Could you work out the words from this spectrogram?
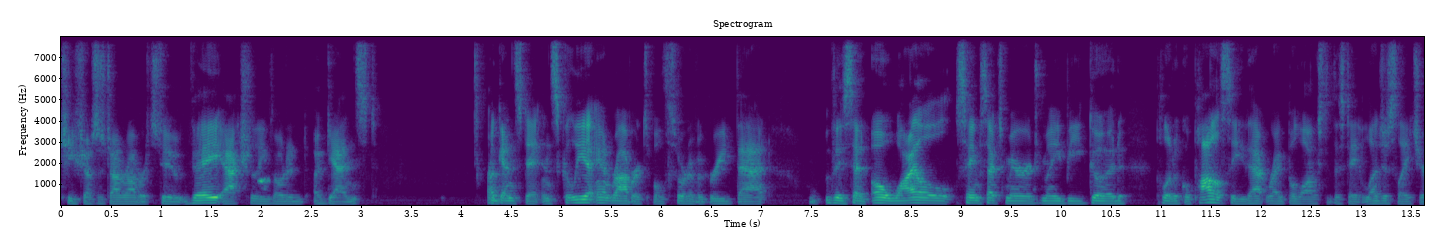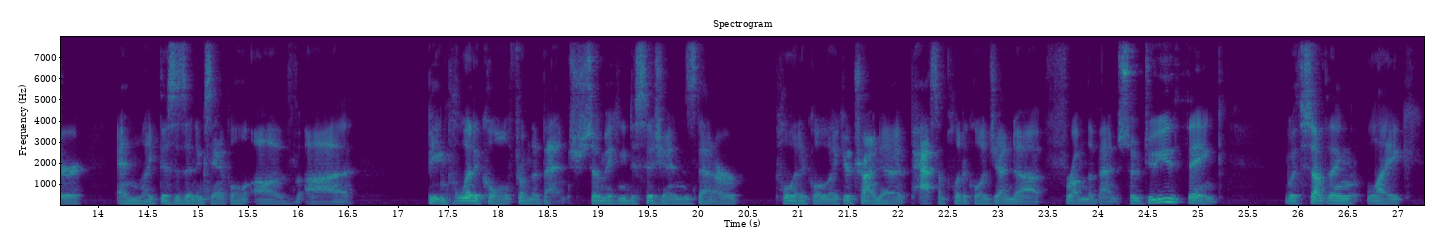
Chief Justice John Roberts too. They actually voted against against it, and Scalia and Roberts both sort of agreed that they said, "Oh, while same-sex marriage may be good political policy, that right belongs to the state legislature." And like this is an example of uh, being political from the bench. So making decisions that are political like you're trying to pass a political agenda from the bench. So do you think with something like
